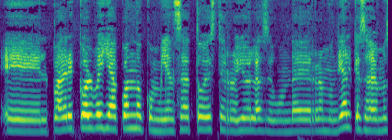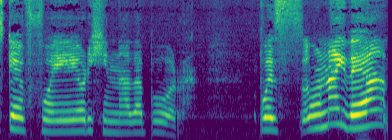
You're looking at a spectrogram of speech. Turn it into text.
el padre Colbe ya cuando comienza todo este rollo de la Segunda Guerra Mundial, que sabemos que fue originada por pues una idea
